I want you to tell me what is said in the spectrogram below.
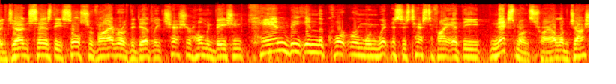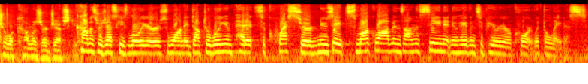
The judge says the sole survivor of the deadly Cheshire home invasion can be in the courtroom when witnesses testify at the next month's trial of Joshua Komisarjevsky. Komisarjevsky's lawyers wanted Dr. William Petit sequestered. News 8's Mark Robbins on the scene at New Haven Superior Court with the latest.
